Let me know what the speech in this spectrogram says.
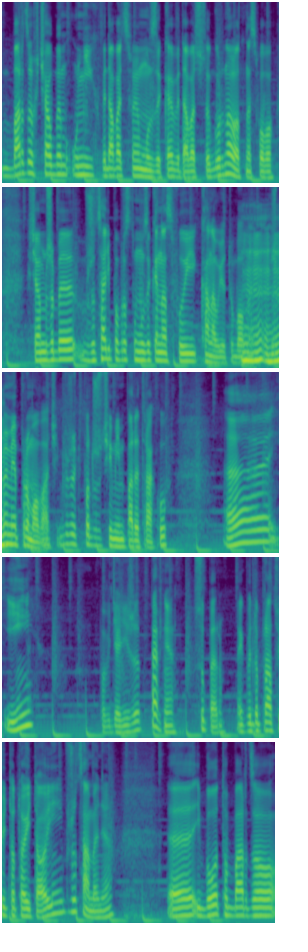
bardzo chciałbym u nich wydawać swoją muzykę, wydawać to górnolotne słowo. Chciałem, żeby wrzucali po prostu muzykę na swój kanał YouTube'owy, Mhm, mhm. żeby mnie promować. I podrzuciłem im parę traków e, i powiedzieli, że pewnie, super, jakby dopracuj to, to i to i wrzucamy, nie? E, I było to bardzo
